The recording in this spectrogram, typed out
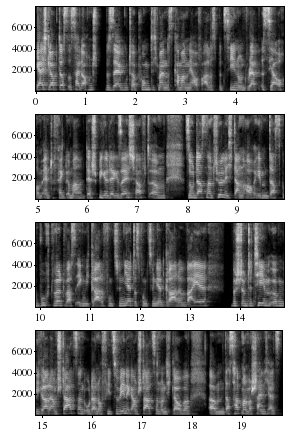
Ja, ich glaube, das ist halt auch ein sehr guter Punkt. Ich meine, das kann man ja auf alles beziehen und Rap ist ja auch im Endeffekt immer der Spiegel der Gesellschaft, ähm, so dass natürlich dann auch eben das gebucht wird, was irgendwie gerade funktioniert. Das funktioniert gerade, weil bestimmte Themen irgendwie gerade am Start sind oder noch viel zu wenig am Start sind. Und ich glaube, ähm, das hat man wahrscheinlich als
